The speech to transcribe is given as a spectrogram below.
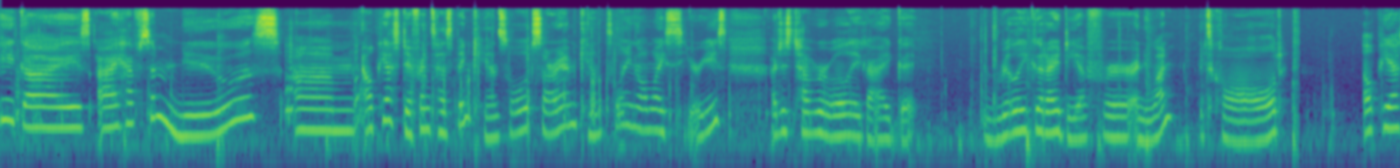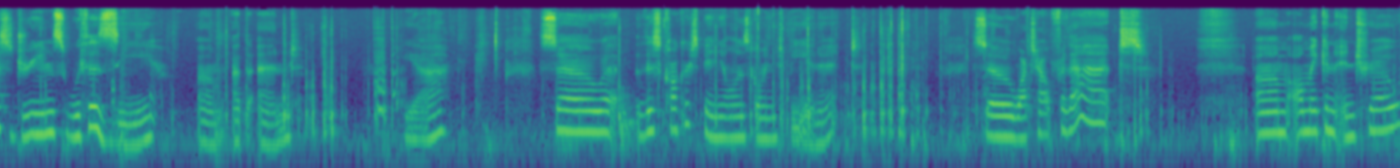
Hey guys, I have some news. Um, LPS Difference has been canceled. Sorry, I'm canceling all my series. I just have a really good, really good idea for a new one. It's called LPS Dreams with a Z um, at the end. Yeah. So this Cocker Spaniel is going to be in it. So watch out for that. Um, I'll make an intro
